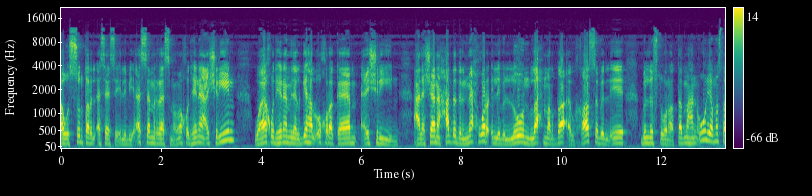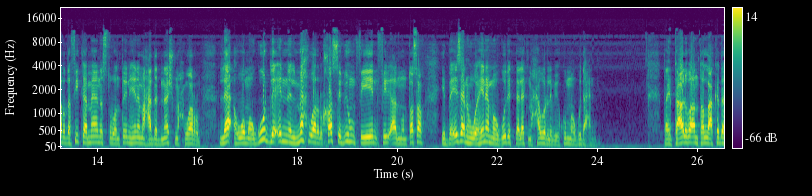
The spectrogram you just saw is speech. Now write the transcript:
أو ال center الأساسي اللي بيقسم الرسمة وآخد هنا 20 وهاخد هنا من الجهة الأخرى كام؟ 20 علشان أحدد المحور اللي باللون الأحمر ده الخاص بالإيه؟ بالأسطوانات. طب ما هنقول يا مستر ده في كمان أسطوانتين هنا ما حددناش محورهم. لا هو موجود لأن المحور الخاص بيهم فين؟ في المنتصف. يبقى إذا هو هنا موجود الثلاث محاور اللي بيكون موجودة عندي. طيب تعالوا بقى نطلع كده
